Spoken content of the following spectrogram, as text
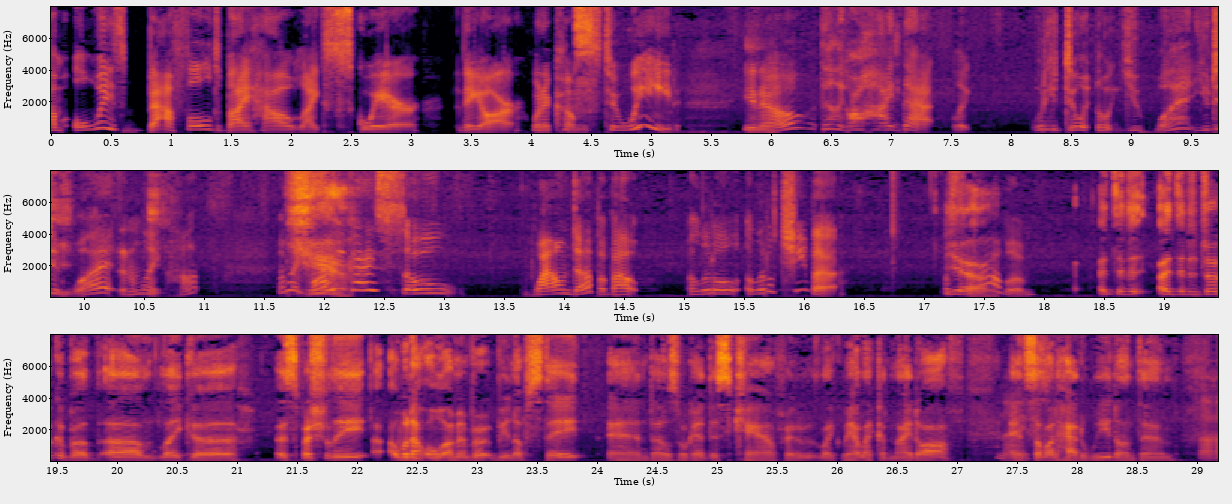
I'm always baffled by how like square they are when it comes to weed. You Mm. know, they're like, "Oh, hide that." Like, what are you doing? Oh, you what? You did what? And I'm like, "Huh?" I'm like, "Why are you guys so wound up about a little a little chiba?" What's the problem? I did it. I did a joke about um like uh especially uh, when I oh I remember being upstate and I was working at this camp and it was like we had like a night off and someone had weed on them yeah.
